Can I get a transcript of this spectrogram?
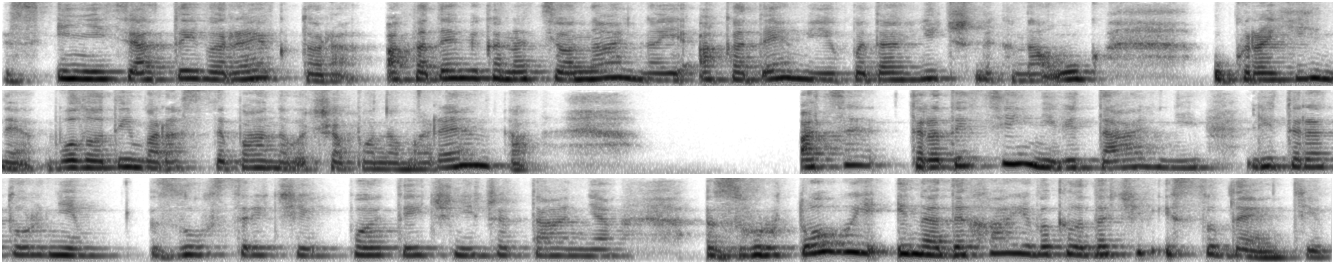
з ініціативи ректора, академіка Національної академії педагогічних наук України Володимира Степановича Пономаренка, а це традиційні вітальні, літературні зустрічі, поетичні читання, згуртовує і надихає викладачів і студентів,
